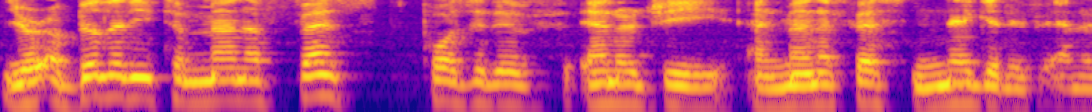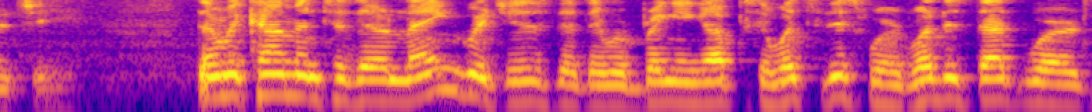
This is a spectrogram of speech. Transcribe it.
Your ability to manifest positive energy and manifest negative energy. Then we come into their languages that they were bringing up, so what's this word, what is that word?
